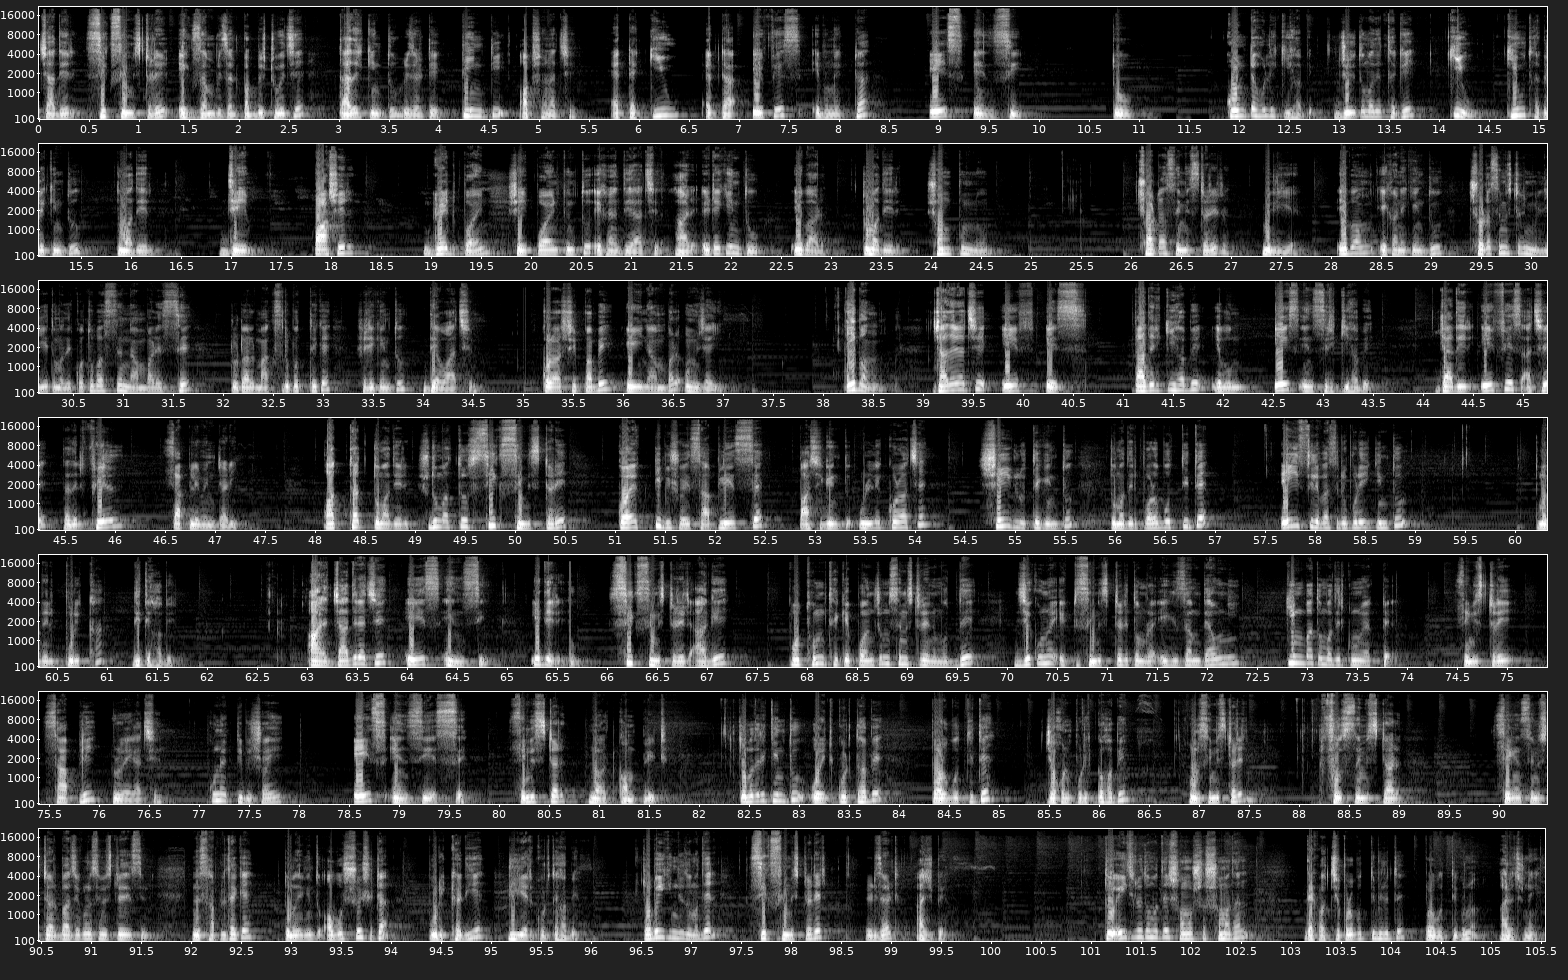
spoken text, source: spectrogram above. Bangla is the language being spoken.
যাদের সিক্স সেমিস্টারের এক্সাম রেজাল্ট পাবলিশ হয়েছে, তাদের কিন্তু রেজাল্টে তিনটি অপশান আছে। একটা কিউ একটা এফএস এবং একটা এসএনসি তো কোনটা হলে কি হবে? যদি তোমাদের থাকে কিউ কিউ থাকলে কিন্তু তোমাদের যে পাশের গ্রেড পয়েন্ট সেই পয়েন্ট কিন্তু এখানে দেওয়া আছে। আর এটা কিন্তু এবার তোমাদের সম্পূর্ণ ছটা সেমিস্টারের মিলিয়ে। এবং এখানে কিন্তু ছটা সেমিস্টার মিলিয়ে তোমাদের কত পার্সেন্ট নাম্বার এসছে টোটাল মার্কসের উপর থেকে সেটি কিন্তু দেওয়া আছে। স্কলারশিপ পাবে এই নাম্বার অনুযায়ী। এবং যাদের আছে এফ এস তাদের কি হবে এবং এস এনসির কী হবে? যাদের এফ এস আছে, তাদের ফেল সাপ্লিমেন্টারি অর্থাৎ তোমাদের শুধুমাত্র সিক্স সেমিস্টারে কয়েকটি বিষয়ে সাপ্লি এসছে, পাশে কিন্তু উল্লেখ করা আছে। সেইগুলোতে কিন্তু তোমাদের পরবর্তীতে এই সিলেবাসের উপরেই কিন্তু তোমাদের পরীক্ষা দিতে হবে। আর যাদের আছে এস এসএনসি এদের সিক্স সেমিস্টারের আগে প্রথম থেকে পঞ্চম সেমিস্টারের মধ্যে যে কোনো একটি সেমিস্টারে তোমরা এক্সাম দাওনি কিংবা তোমাদের কোনো একটা সেমিস্টারে সাপ্লি রয়ে গেছে। কোনো একটি বিষয়ে এস এনসি এসছে সেমিস্টার নট কমপ্লিট তোমাদের কিন্তু ওয়েট করতে হবে। পরবর্তীতে যখন পরীক্ষা হবে কোন সেমিস্টারের ফোর্থ সেমিস্টার সেকেন্ড সেমিস্টার বা যে কোনো সেমিস্টারে যদি সাপ্লি থাকে, তোমাদের কিন্তু অবশ্যই সেটা পরীক্ষা দিয়ে ক্লিয়ার করতে হবে। তবেই কিন্তু তোমাদের সিক্স সেমিস্টারের রেজাল্ট আসবে। তো এই ছিল তোমাদের সমস্যার সমাধান। দেখা হচ্ছে পরবর্তী বিরুদ্ধে পরবর্তী কোনো আলোচনায়।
